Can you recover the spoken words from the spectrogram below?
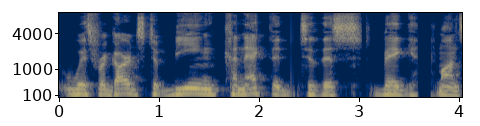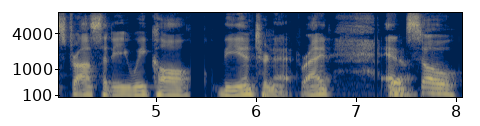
with regards to being connected to this big monstrosity we call the internet, right? And Yeah. so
